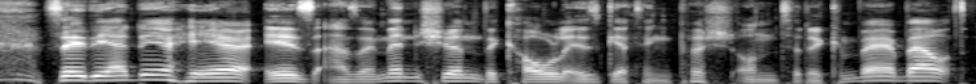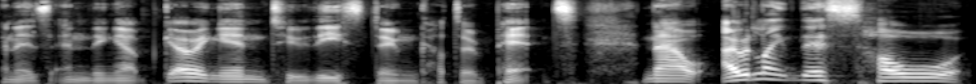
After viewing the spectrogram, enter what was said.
so the idea here is, as I mentioned, the coal is getting pushed onto the conveyor belt and it's ending up going into the stonecutter pit. Now, I would like this whole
